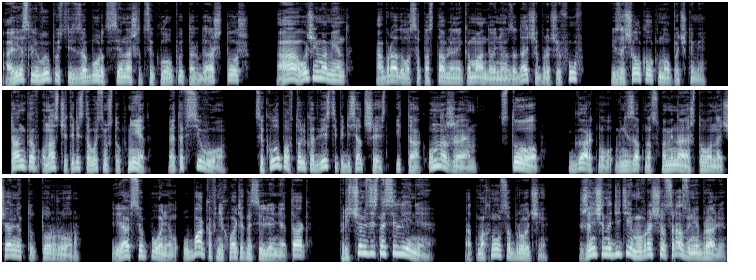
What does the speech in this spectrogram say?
«А если выпустить за борт все наши циклопы, тогда что ж?» «А, очень момент!» – обрадовался поставленной командованием задачи Брочи Фуф и защелкал кнопочками. «Танков у нас 408 штук. Нет, это всего. Циклопов только 256. Итак, умножаем. Стоп! Гаркнул, внезапно вспоминая, что он начальник тут Торрор. Я все понял. У баков не хватит населения, так? При чем здесь население? Отмахнулся Брочи. Женщин и детей мы в расчет сразу не брали.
